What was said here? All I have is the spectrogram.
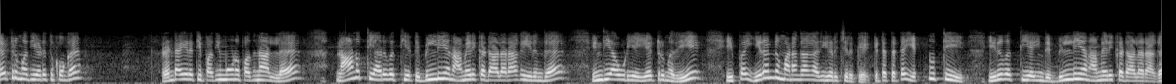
ஏற்றுமதி எடுத்துக்கோங்க. ரெண்டாயிரத்தி பதிமூணு பதினாலில் நானூற்றி அறுபத்தி எட்டு பில்லியன் அமெரிக்க டாலராக இருந்த இந்தியாவுடைய ஏற்றுமதி இப்போ இரண்டு மடங்காக அதிகரிச்சிருக்கு. கிட்டத்தட்ட எட்நூற்றி இருபத்தி ஐந்து பில்லியன் அமெரிக்க டாலராக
